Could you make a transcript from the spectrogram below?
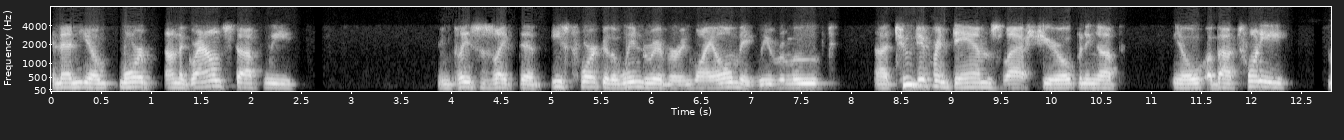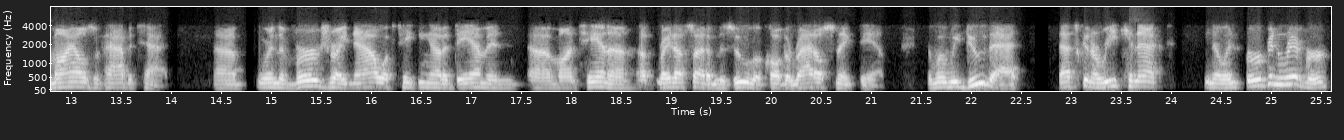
and then you know more on the ground stuff. We in places like the East Fork of the Wind River in Wyoming, we removed uh, two different dams last year, opening up you know, about 20 miles of habitat. Uh, we're in the verge right now of taking out a dam in uh, Montana, right outside of Missoula, called the Rattlesnake Dam. And when we do that, that's going to reconnect, you know, an urban river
